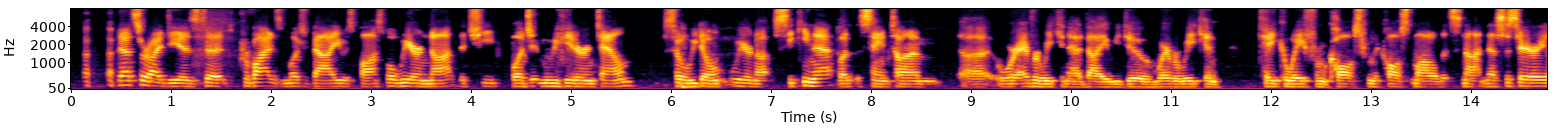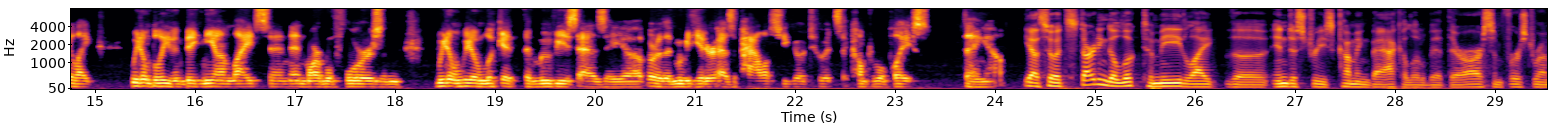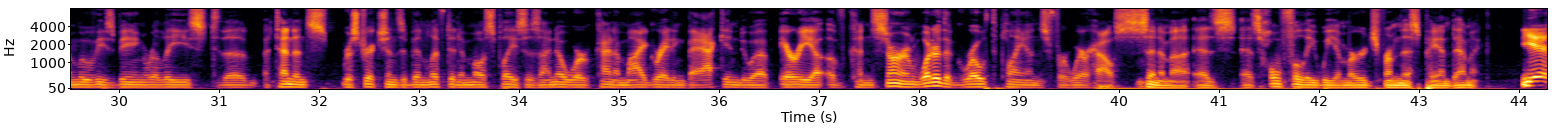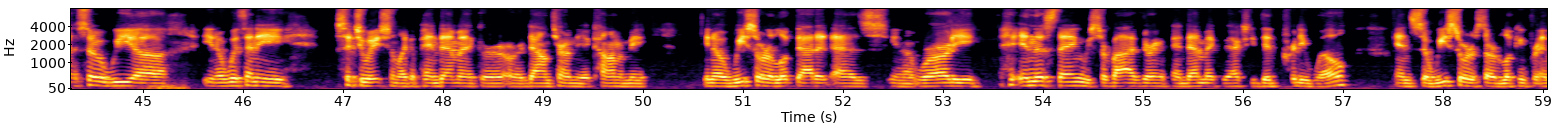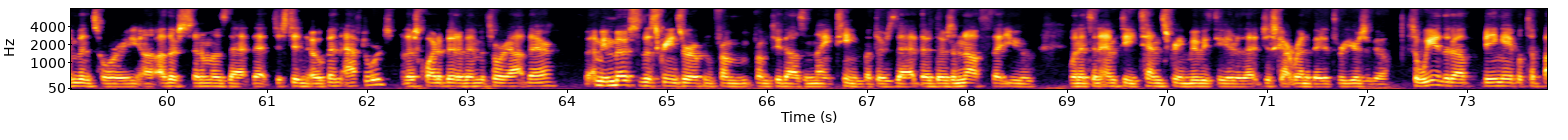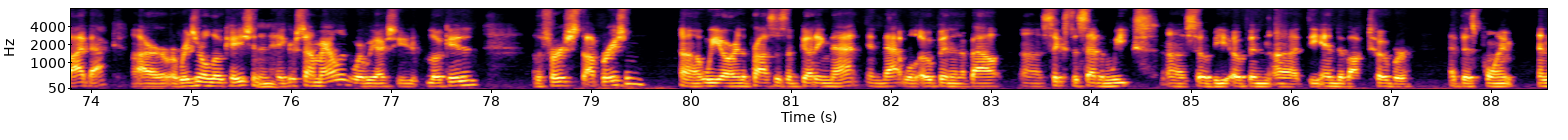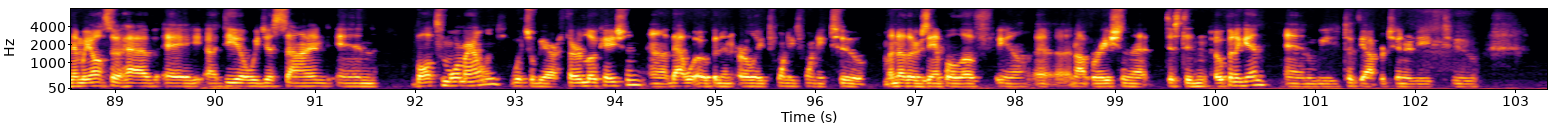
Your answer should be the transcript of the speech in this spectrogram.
that's our idea is to provide as much value as possible. We are not the cheap budget movie theater in town. So we don't, we are not seeking that. But at the same time, uh, wherever we can add value, we do. And wherever we can take away from cost from the cost model that's not necessary, like we don't believe in big neon lights and, and marble floors and we don't we don't look at the movies as a uh, or the movie theater as a palace you go to it's a comfortable place staying out. Yeah, so it's starting to look to me like the industry's coming back a little bit. There are some first run movies being released. The attendance restrictions have been lifted in most places. I know we're kind of migrating back into an area of concern. What are the growth plans for warehouse cinema as as hopefully we emerge from this pandemic? Yeah, so we uh, you know, with any situation like a pandemic or, or a downturn in the economy, you know, we sort of looked at it as, you know, we're already in this thing. We survived during a pandemic. We actually did pretty well. And so we sort of started looking for inventory, uh, other cinemas that, that just didn't open afterwards. There's quite a bit of inventory out there. I mean, most of the screens are open from from 2019, but there's that there, there's enough that you when it's an empty 10 screen movie theater that just got renovated three years ago. So we ended up being able to buy back our original location in mm. Hagerstown, Maryland, where we actually located the first operation. Uh, we are in the process of gutting that, and that will open in about uh, six to seven weeks. Uh, so be open uh, at the end of October at this point. And then we also have a, a deal we just signed in Baltimore, Maryland, which will be our third location. Uh, that will open in early 2022. Another example of you know a, an operation that just didn't open again, and we took the opportunity to,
